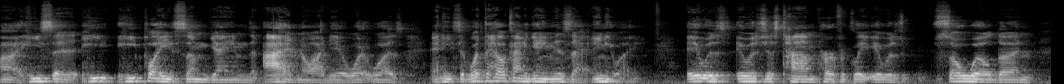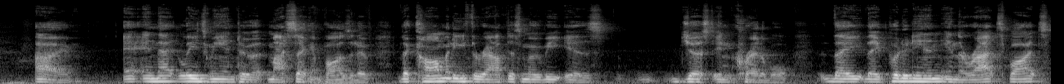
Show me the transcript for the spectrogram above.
uh, he said he he plays some game that I had no idea what it was, and he said, "What the hell kind of game is that?" Anyway, it was it was just timed perfectly. It was so well done, uh, and, and that leads me into my second positive. The comedy throughout this movie is just incredible. They they put it in in the right spots,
